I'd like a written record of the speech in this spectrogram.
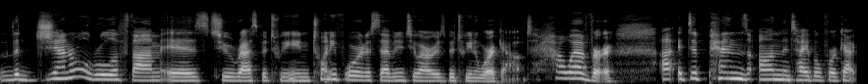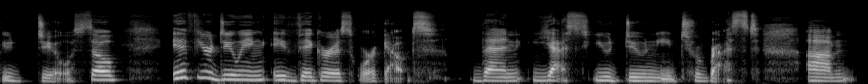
the general rule of thumb is to rest between 24 to 72 hours between a workout. However, uh, it depends on the type of workout you do. So, if you're doing a vigorous workout, then yes, you do need to rest. Um,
